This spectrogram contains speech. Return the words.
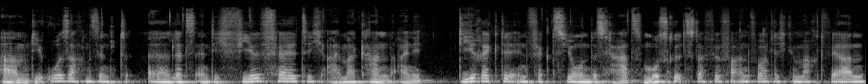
Ähm, die Ursachen sind äh, letztendlich vielfältig. Einmal kann eine direkte Infektion des Herzmuskels dafür verantwortlich gemacht werden.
